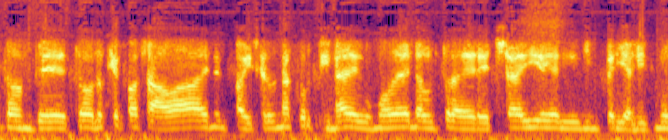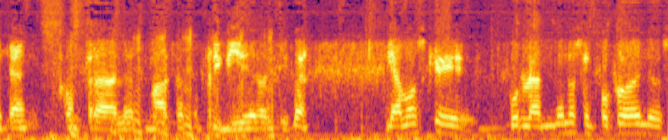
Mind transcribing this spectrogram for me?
donde todo lo que pasaba en el país era una cortina de humo de la ultraderecha y el imperialismo ya contra las masas oprimidas. Y bueno digamos que burlándonos un poco de los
